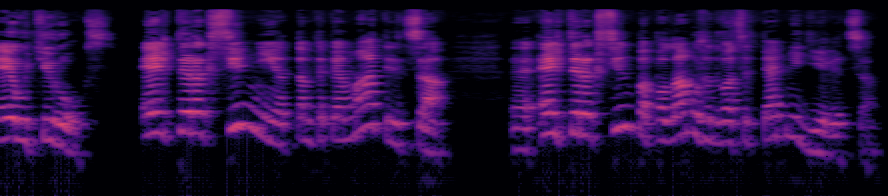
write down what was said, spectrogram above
Эутирокс. Эльтероксин нет, там такая матрица. Э, эльтероксин пополам уже 25 не делится.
